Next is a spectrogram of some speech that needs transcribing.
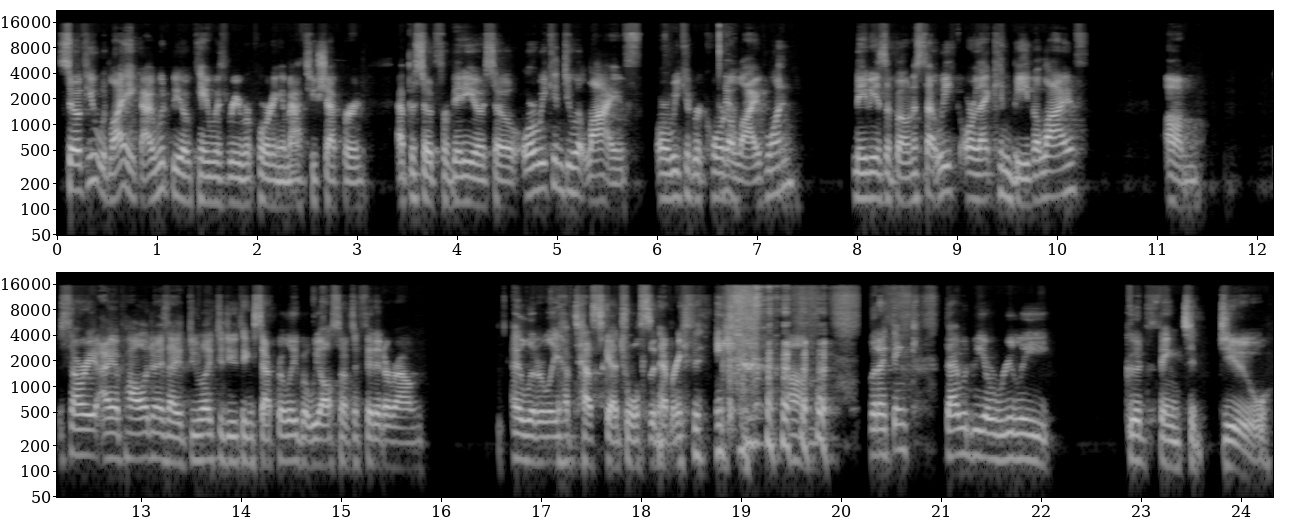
so if you would like, I would be okay with re-recording a Matthew Shepard episode for video. So, or we can do it live, or we could record Yeah. a live one, maybe as a bonus that week, or that can be the live. Um, sorry, I apologize. I do like to do things separately, but we also have to fit it around. I literally have test schedules and everything. um, but I think that would be a really good thing to do.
